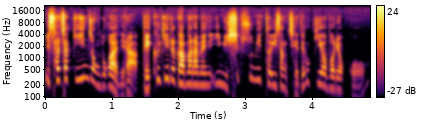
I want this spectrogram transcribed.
이 살짝 끼인 정도가 아니라 배 크기를 감안하면 이미 십수 미터 이상 제대로 끼어버렸고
